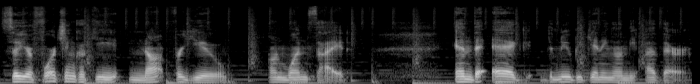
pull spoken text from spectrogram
So your fortune cookie, not for you, on one side, and the egg, the new beginning on the other.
